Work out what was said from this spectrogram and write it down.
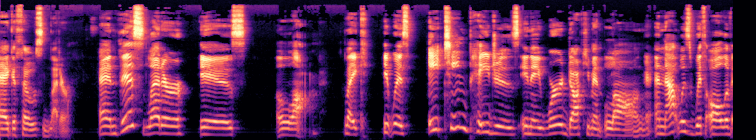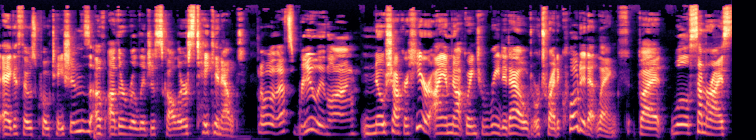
Agatho's letter. And this letter is long. Like, it was 18 pages in a Word document long, and that was with all of Agatho's quotations of other religious scholars taken out. Oh, that's really long. No shocker here, I am not going to read it out or try to quote it at length, but we'll summarize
